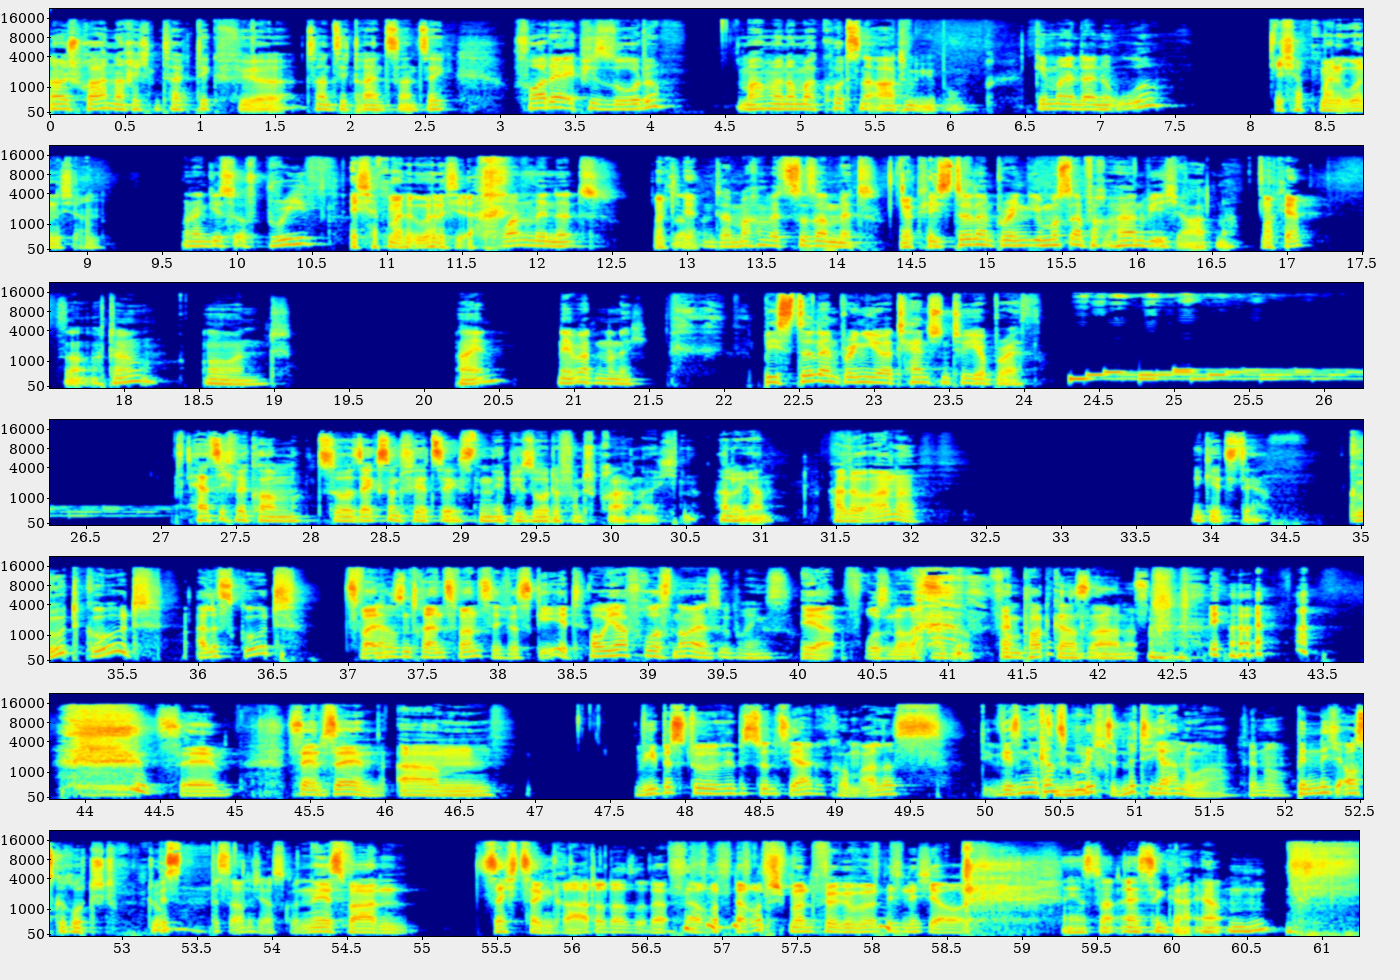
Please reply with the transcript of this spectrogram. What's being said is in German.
neue Sprachnachrichtentaktik für 2023. Vor der Episode machen wir nochmal kurz eine Atemübung. Geh mal in deine Uhr. Ich habe meine Uhr nicht an. Und dann gehst du auf Breathe. Ich habe meine Uhr nicht an. One minute. Okay. So, und dann machen wir jetzt zusammen mit. Okay. Be still and bring, du musst einfach hören, wie ich atme. Okay. So, Achtung. Und ein. Nee, warte noch nicht. Be still and bring your attention to your breath. Herzlich willkommen zur 46. Episode von Sprachnachrichten. Hallo Jan. Hallo Arne. Wie geht's dir? Gut, gut. Alles gut. 2023, was geht? Oh ja, frohes Neues übrigens. Ja, frohes Neues. Also vom Podcast Arne. same. Same, same. Ähm, wie bist du, wie bist du ins Jahr gekommen? Alles. Wir sind jetzt Ganz gut. Mitte, Mitte Ja. Januar, genau. Bin nicht ausgerutscht. Du? Bist, bist auch nicht ausgerutscht. Nee, es waren 16 Grad oder so. Da, da, da rutscht man für gewöhnlich nicht aus. nee, ist, ist egal. Ja, mhm.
